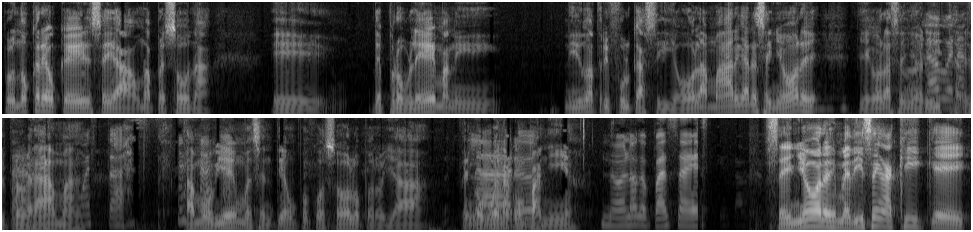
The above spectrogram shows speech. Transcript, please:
Pero no creo que él sea una persona eh, de problema ni, ni una trifulca así. Hola, Margaret, señores. Llegó la señorita Hola, del tardes, programa. ¿Cómo estás? Estamos bien, me sentía un poco solo, pero ya tengo buena compañía. No, lo que pasa es Señores, me dicen aquí que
